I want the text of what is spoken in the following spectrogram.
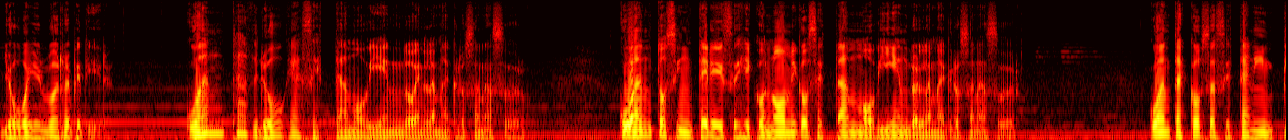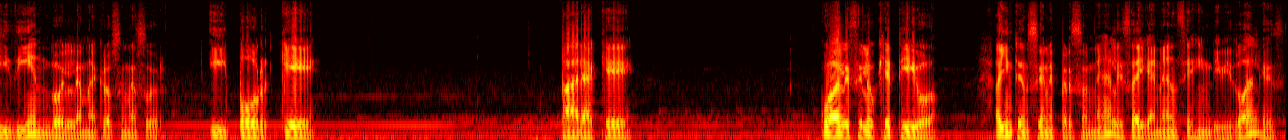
Yo voy a repetir. ¿Cuánta droga se está moviendo en la macrozona sur? ¿Cuántos intereses económicos se están moviendo en la macrozona sur? ¿Cuántas cosas se están impidiendo en la macrozona sur? ¿Y por qué? ¿Para qué? ¿Cuál es el objetivo? Hay intenciones personales, hay ganancias individuales.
